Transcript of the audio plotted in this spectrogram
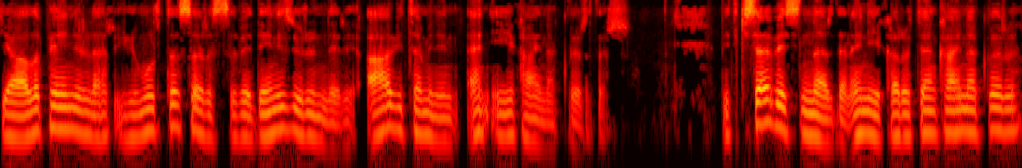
yağlı peynirler, yumurta sarısı ve deniz ürünleri A vitaminin en iyi kaynaklarıdır. Bitkisel besinlerden en iyi karoten kaynakları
